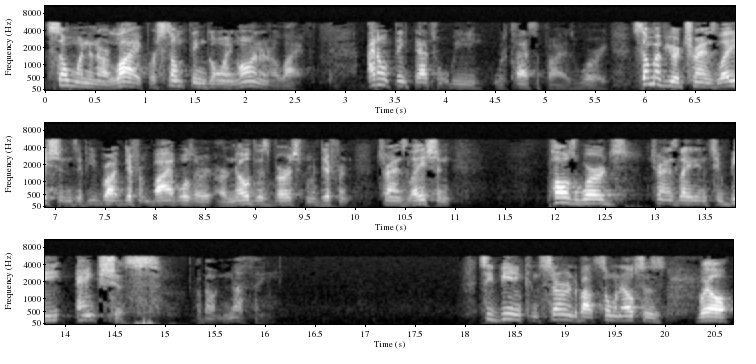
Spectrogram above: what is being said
someone in our life, or something going on in our life. I don't think that's what we would classify as worry. Some of your translations, if you brought different Bibles or, or know this verse from a different translation, Paul's words translate into be anxious about nothing. See, being concerned about someone else's well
